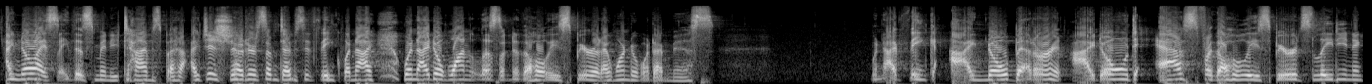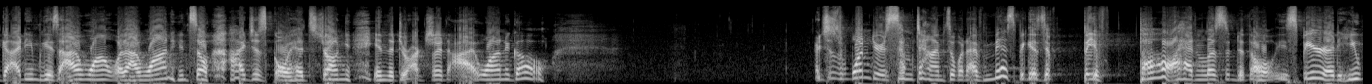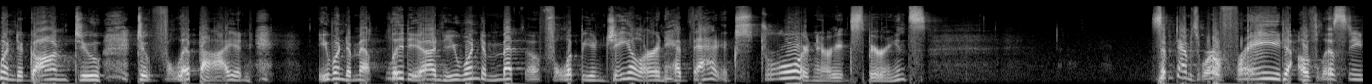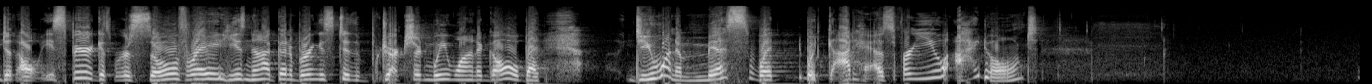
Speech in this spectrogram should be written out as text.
I know I say this many times, but I just shudder sometimes to think when I when I don't want to listen to the Holy Spirit, I wonder what I miss. When I think I know better and I don't ask for the Holy Spirit's leading and guiding because I want what I want, and so I just go headstrong in the direction I want to go. I just wonder sometimes what I've missed because if if Paul hadn't listened to the Holy Spirit, he wouldn't have gone to, to Philippi and he wouldn't have met Lydia and he wouldn't have met the Philippian jailer and had that extraordinary experience. Sometimes we're afraid of listening to the Holy Spirit because we're so afraid He's not going to bring us to the direction we want to go. But do you want to miss what, what God has for you? I don't.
